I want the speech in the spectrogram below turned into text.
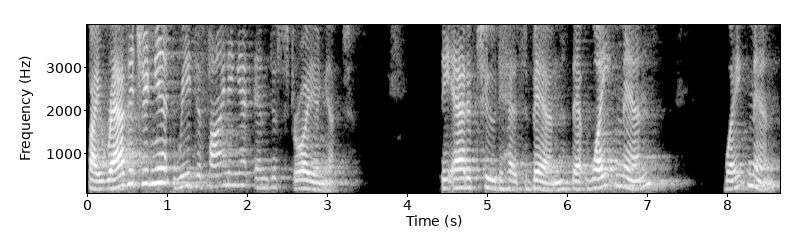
by ravaging it, redefining it, and destroying it. The attitude has been that white men, white men,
